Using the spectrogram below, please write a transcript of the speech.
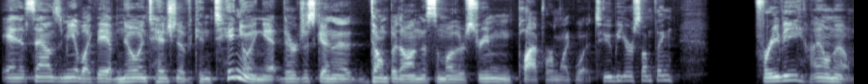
And it sounds to me like they have no intention of continuing it. They're just going to dump it onto some other streaming platform like what, Tubi or something? Freevee? I don't know.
